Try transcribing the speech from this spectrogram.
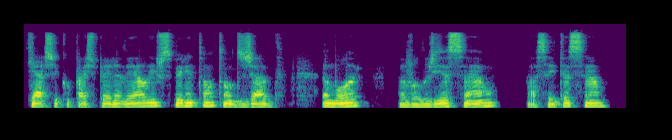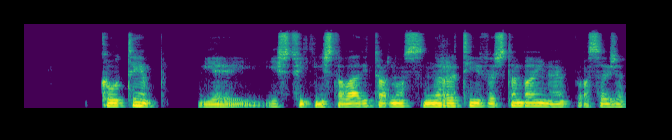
que acha que o pai espera dela e receber então tão desejado amor, a valorização, a aceitação. Com o tempo, e é, isto fica instalado e tornam-se narrativas também, não é? Ou seja,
